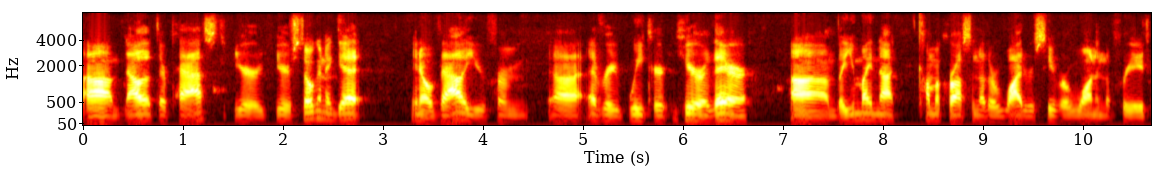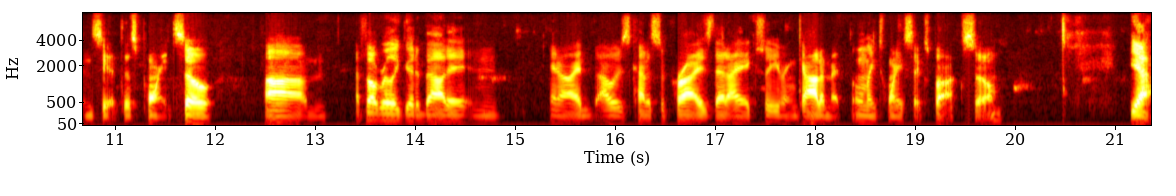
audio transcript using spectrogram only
Um, now that they're passed, you're you're still going to get, you know, value from uh, every week or here or there, um, but you might not come across another wide receiver one in the free agency at this point. So um, I felt really good about it, and you know, I I was kind of surprised that I actually even got him at only twenty six bucks. So. Yeah,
